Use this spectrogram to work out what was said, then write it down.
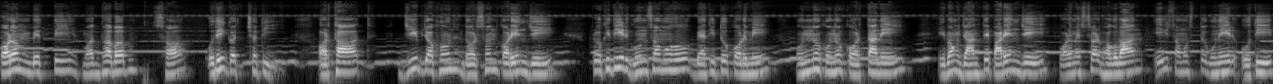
পরম ব্যক্তি মদ্ভবম স অধিগচ্ছতি। অর্থাৎ জীব যখন দর্শন করেন যে প্রকৃতির গুণসমূহ ব্যতীত কর্মে অন্য কোনো কর্তা নেই এবং জানতে পারেন যে পরমেশ্বর ভগবান এই সমস্ত গুণের অতীত।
